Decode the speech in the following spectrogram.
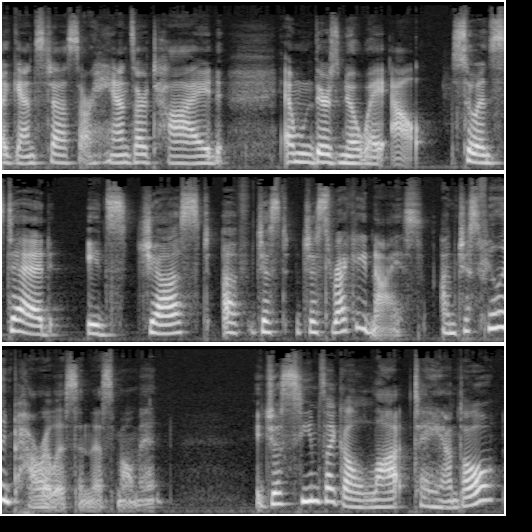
against us, our hands are tied, and there's no way out. So instead, it's just a, just just recognize I'm just feeling powerless in this moment. It just seems like a lot to handle.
